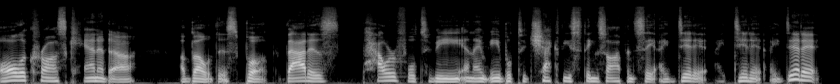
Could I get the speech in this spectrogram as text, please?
all across Canada about this book. That is powerful to me. And I'm able to check these things off and say, I did it, I did it, I did it.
